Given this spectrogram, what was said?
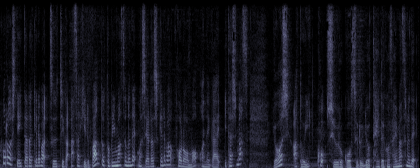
フォローしていただければ通知が朝昼晩と飛びますので、もしよろしければフォローもお願いいたします。よし、あと1個収録をする予定でございますので、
